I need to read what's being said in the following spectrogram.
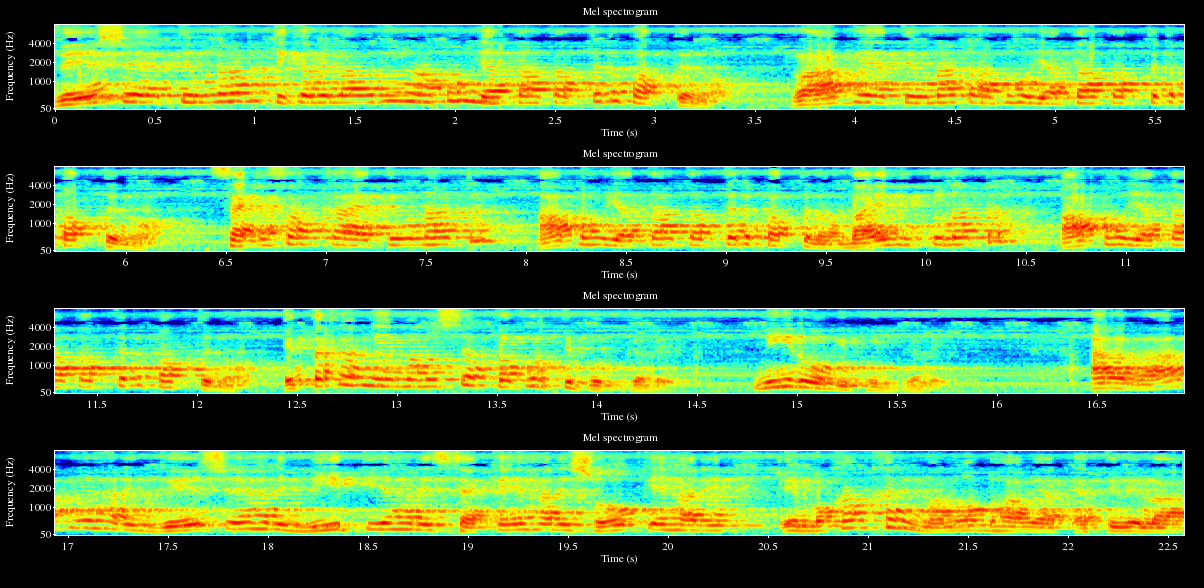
ද්වේෂය ඇති වුණාට ටික වෙලාවකින් ආපහු යථා තත්ත්වයටපත් වෙනවා. රාගය ඇති වුණාට ආපහු යථා තත්ත්වයටපත් වෙනවා. සැක සංකා ඇති වුණාට ආපහු යථා තත්ත්වයටපත් වෙනවා. බය හිතුණාට ආපහු යථා තත්ත්වයටපත් වෙනවා. එතකන් මේ මනුස්සයා ප්‍රකෘති පුද්ගලෙක්. නිරෝගී පුද්ගලෙක්. අර රාගය හරි ද්වේෂය හරි බීතිය හරි සැකය හරි ශෝකය හරි ඒ මොකක් හරි මනෝභාවයක් ඇති වෙලා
